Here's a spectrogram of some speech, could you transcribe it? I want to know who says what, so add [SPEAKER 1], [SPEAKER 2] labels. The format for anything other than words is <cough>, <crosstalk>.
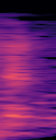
[SPEAKER 1] down.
